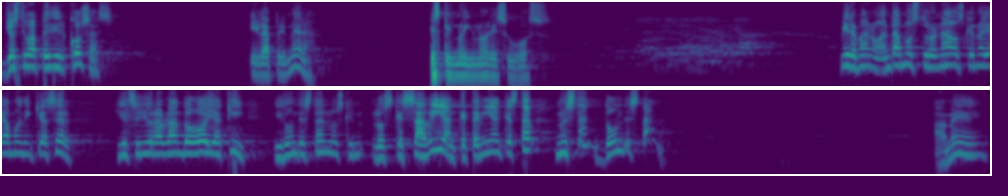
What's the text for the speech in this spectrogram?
Dios te va a pedir cosas. Y la primera es que no ignore su voz. Mira, hermano, andamos tronados que no hayamos ni qué hacer. Y el Señor hablando hoy aquí, ¿y dónde están los que, los que sabían que tenían que estar? No están, ¿dónde están? Amén.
